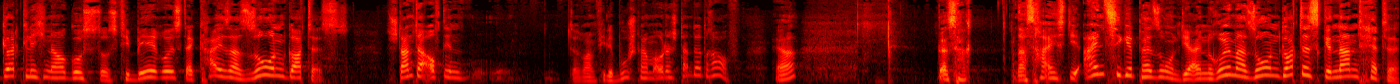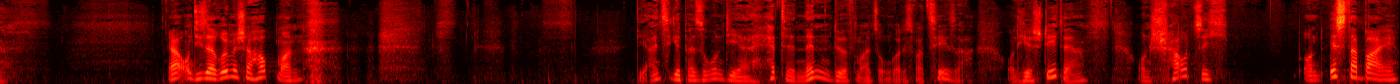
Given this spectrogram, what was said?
göttlichen Augustus. Tiberius, der Kaiser, Sohn Gottes. Stand da auf den, da waren viele Buchstaben, aber da stand da drauf. Ja. Das das heißt, die einzige Person, die einen Römer Sohn Gottes genannt hätte, ja, und dieser römische Hauptmann, die einzige Person, die er hätte nennen dürfen als Sohn Gottes, war Cäsar. Und hier steht er und schaut sich und ist dabei,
